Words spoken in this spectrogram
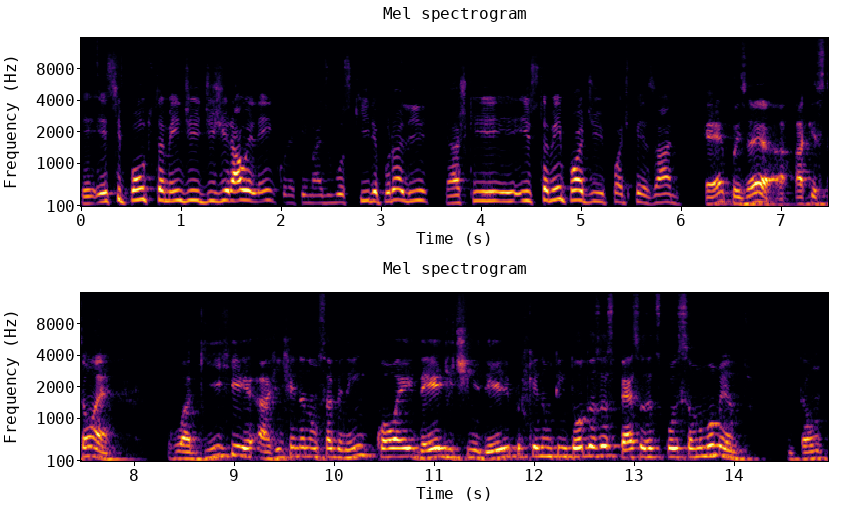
esse ponto também de, de girar o elenco, né? Tem mais o Bosquilha por ali. Eu acho que isso também pode, pode pesar, né? É, pois é. A, a questão é, o Aguirre, a gente ainda não sabe nem qual é a ideia de time dele, porque não tem todas as peças à disposição no momento. Então,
